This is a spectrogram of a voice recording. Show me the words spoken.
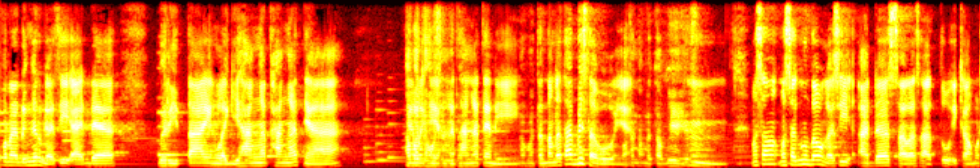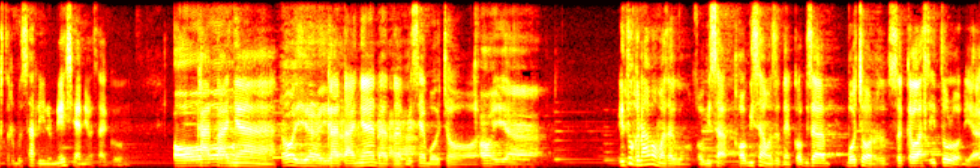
pernah denger nggak sih ada berita yang lagi hangat-hangatnya, yang Apa lagi maksudnya? hangat-hangatnya nih Apa tentang database lah Oh, pokoknya. tentang database. Hmm. Mas, Mas Agung tahu nggak sih ada salah satu e-commerce terbesar di Indonesia nih Mas Agung. Oh. Katanya. Oh iya iya. Katanya database-nya bocor. Oh iya. Itu kenapa Mas Agung? Kok bisa? Kok bisa maksudnya? Kok bisa bocor sekelas itu loh dia?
